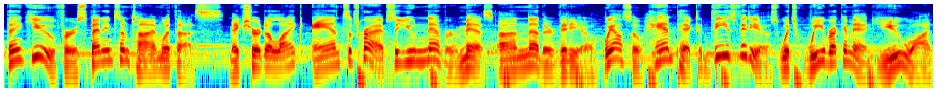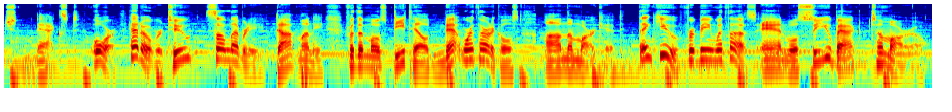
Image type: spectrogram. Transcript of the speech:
Thank you for spending some time with us. Make sure to like and subscribe so you never miss another video. We also handpicked these videos which we recommend you watch next. Or head over to celebrity.money for the most detailed net worth articles on the market. Thank you for being with us and we'll see you back tomorrow.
